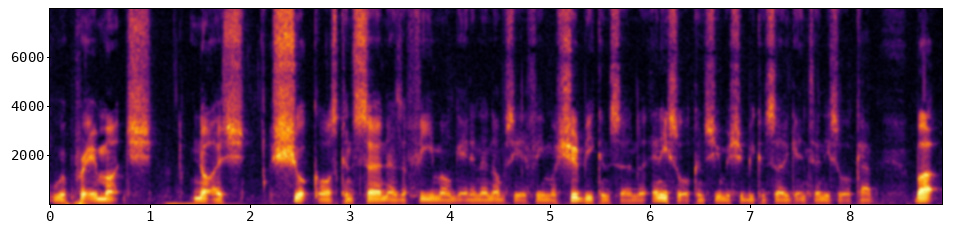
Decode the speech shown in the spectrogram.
we're pretty much not as sh- shook or as concerned as a female getting in, and obviously a female should be concerned. Any sort of consumer should be concerned getting into any sort of cab. But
